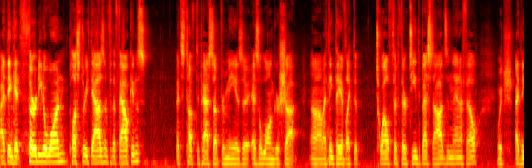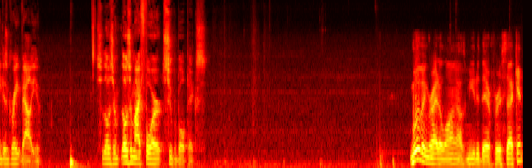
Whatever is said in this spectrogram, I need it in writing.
I think at 30 to 1 plus 3000 for the Falcons, it's tough to pass up for me as a as a longer shot. Um, I think they have like the 12th or 13th best odds in the NFL, which I think is great value. So those are those are my four Super Bowl picks. Moving right along, I was muted there for a second.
